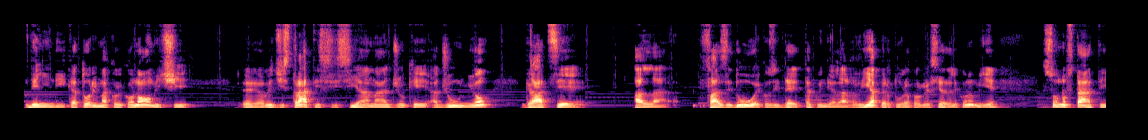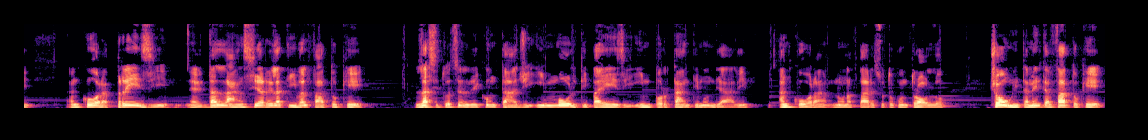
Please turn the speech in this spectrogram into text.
degli indicatori macroeconomici eh, registratisi sia a maggio che a giugno, grazie alla fase 2 cosiddetta, quindi alla riapertura progressiva delle economie, sono stati ancora presi eh, dall'ansia relativa al fatto che la situazione dei contagi in molti paesi importanti mondiali ancora non appare sotto controllo. Ciò unitamente al fatto che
